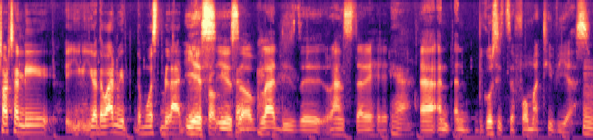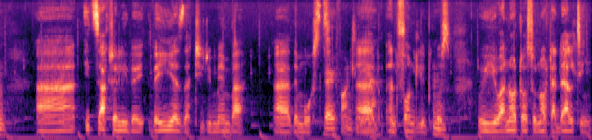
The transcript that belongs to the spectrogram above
totally. You, you're the one with the most blood. Yes, yes. Our blood is the Starehe. Yeah. Uh, and and because it's the formative years, uh, it's actually the the years that you remember uh, the most. Very fondly, Uh, yeah. And fondly because. We, you are not also not adulting,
